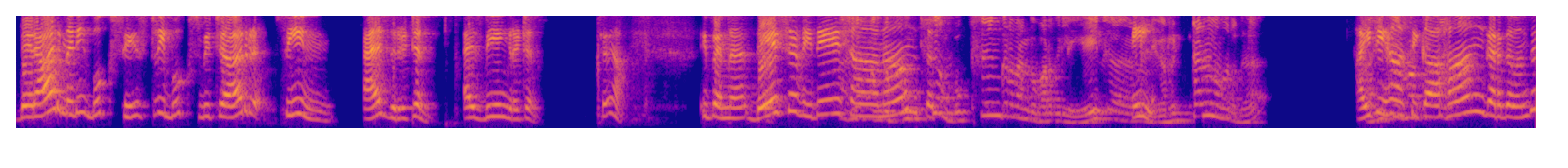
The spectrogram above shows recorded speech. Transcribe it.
there are many books, history books, which are seen as written, as being written. சரியா இப்ப என்ன தேச விதேசானாம் புக்ஸ்ங்கிறது அங்க வருது இல்லையே ரிட்டன் வருது ஐதிஹாசிகாகங்கிறத வந்து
